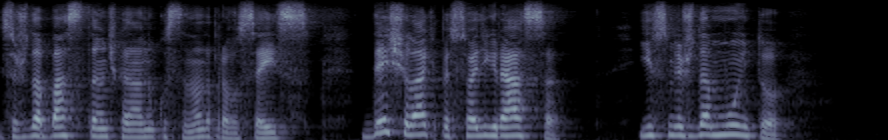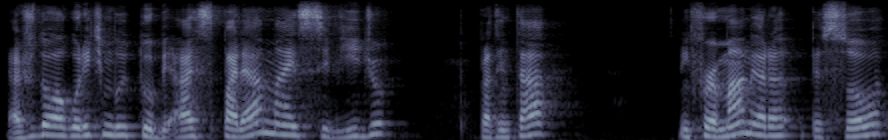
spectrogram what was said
Isso ajuda bastante o canal, não custa nada para vocês. Deixe o like, pessoal, é de graça. Isso me ajuda muito ajuda o algoritmo do YouTube a espalhar mais esse vídeo para tentar informar melhor a pessoa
